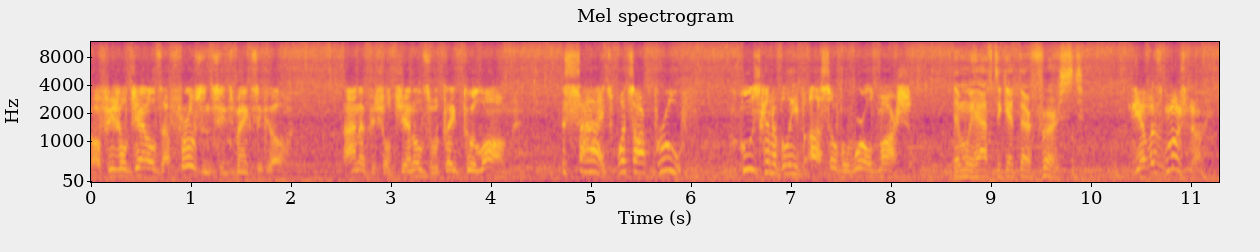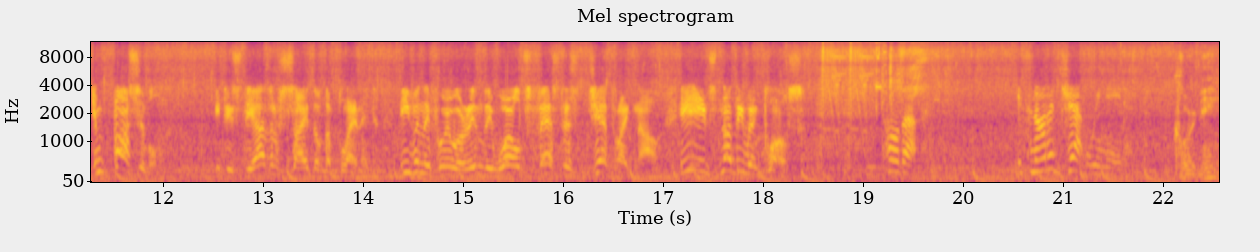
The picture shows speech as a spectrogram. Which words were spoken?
Official channels are frozen since Mexico. Unofficial channels would take too long. Besides, what's our proof? Who's gonna believe us over World Marshal? Then we have to get there first. Невозможно! Impossible! It is the other side of the planet. Even if we were in the world's fastest jet right now, it's not even close. Hold up. It's not a jet we need. Courtney?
